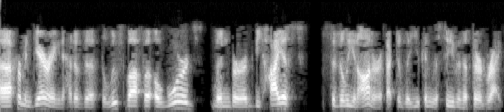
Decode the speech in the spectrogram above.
uh, Hermann Goering, the head of the, the Luftwaffe, awards Lindbergh the highest civilian honor, effectively, you can receive in the Third Reich.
